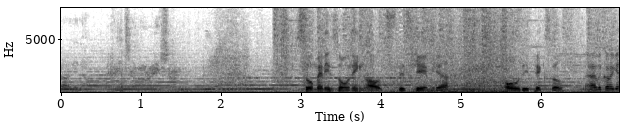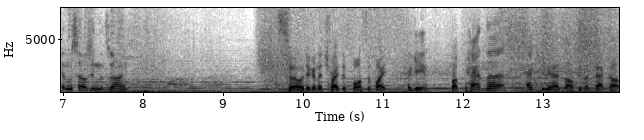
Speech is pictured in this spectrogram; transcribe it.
early now. So many zoning outs this game, yeah? the pixel. Yeah, they're gonna get themselves in the zone. So they're gonna try to force the fight again. But Panda actually has ultimate backup.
